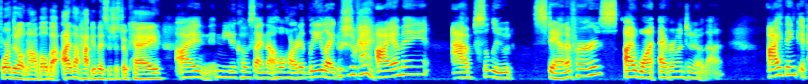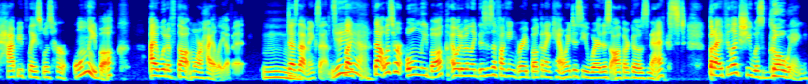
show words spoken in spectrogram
fourth adult novel. But I thought Happy Place was just okay. I need to co-sign that wholeheartedly. Like It was just okay. I am a absolute stan of hers. I want everyone to know that. I think if Happy Place was her only book, I would have thought more highly of it. Does that make sense? Mm. Yeah, yeah, like yeah. that was her only book. I would have been like, this is a fucking great book, and I can't wait to see where this author goes next. But I feel like she was going.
